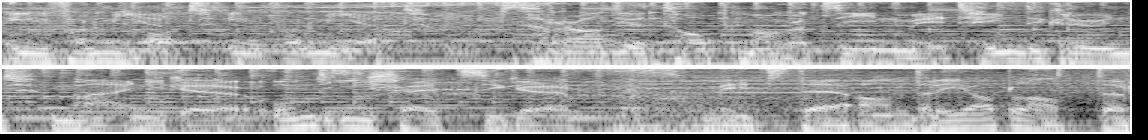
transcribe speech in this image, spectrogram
Top informiert. informiert. Das Radio Top Magazin mit Hintergrund, Meinungen und Einschätzungen mit der Andrea Blatter.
